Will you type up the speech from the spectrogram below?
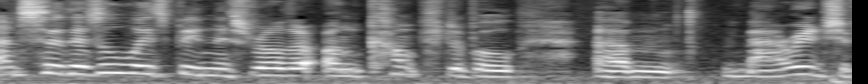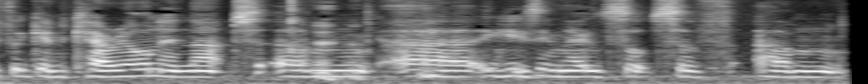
And so there's always been this rather uncomfortable um, marriage, if we can carry on in that, um, uh, using those sorts of um,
